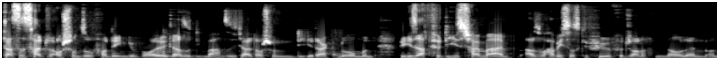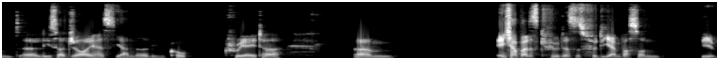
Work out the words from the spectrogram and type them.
das ist halt auch schon so von denen gewollt, also die machen sich halt auch schon die Gedanken drum. Und wie gesagt, für die ist scheinbar, also habe ich das Gefühl, für Jonathan Nolan und äh, Lisa Joy heißt die andere, die Co-Creator. Ähm, ich habe halt das Gefühl, das ist für die einfach so ein wir,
